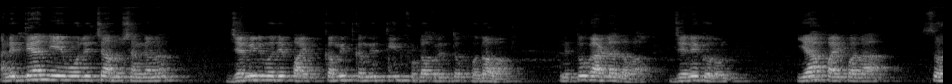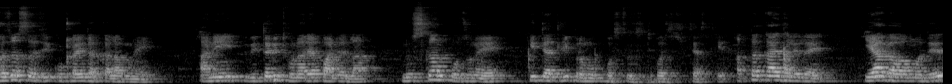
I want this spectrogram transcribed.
आणि त्या नियमावलीच्या अनुषंगानं जमिनीमध्ये पाईप कमीत कमी तीन फुटापर्यंत खोदावा आणि तो गाडला जावा जेणेकरून या पाईपाला सहजासहजी कुठलाही धक्का लागू नये आणि वितरित होणाऱ्या पाण्याला नुकसान पोचू नये ही त्यातली प्रमुख वस्तू परिस्थिती असते. आत्ता काय झालेलं आहे? या गावामध्ये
